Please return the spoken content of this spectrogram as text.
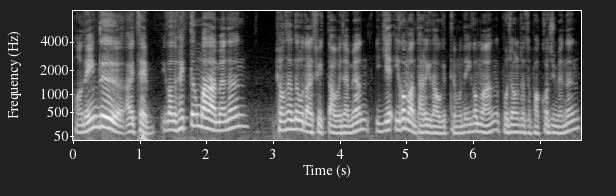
어, 네임드 아이템 이거는 획득만 하면은 평생 들고 다닐 수 있다. 왜냐면 이게 이것만 다르게 나오기 때문에 이것만 보정을 통해서 바꿔주면은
